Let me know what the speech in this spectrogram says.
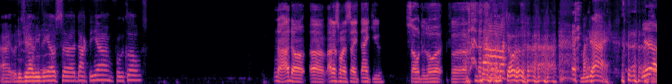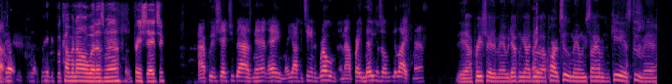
right. Well, did you have anything else, uh, Dr. Young, before we close? No, I don't. Um, I just want to say thank you, Shoulder Lord, for uh, Shoulder, my guy. yeah. Thank you for coming on with us, man. Appreciate you. I appreciate you guys, man. Hey, may y'all continue to grow, and I pray millions over your life, man. Yeah, I appreciate it, man. We definitely got to do a part two, man. We start having some kids too, man.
